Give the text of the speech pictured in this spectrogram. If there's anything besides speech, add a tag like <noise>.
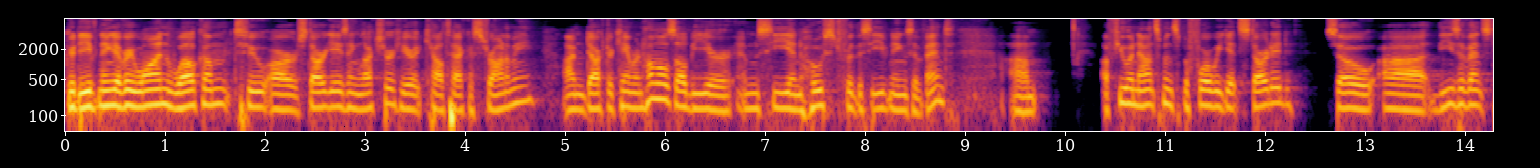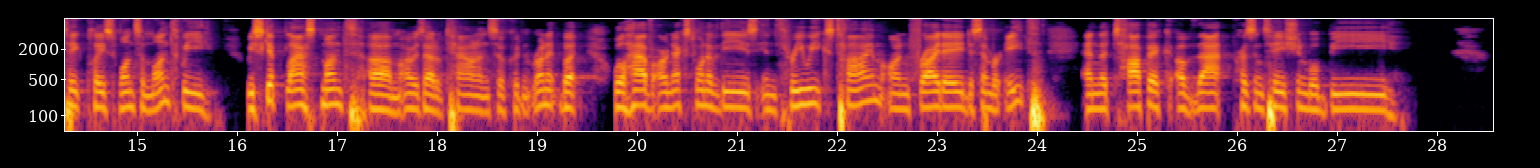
Good evening, everyone. Welcome to our stargazing lecture here at Caltech Astronomy. I'm Dr. Cameron Hummels. I'll be your MC and host for this evening's event. Um, a few announcements before we get started. So uh, these events take place once a month. We we skipped last month. Um, I was out of town and so couldn't run it, but we'll have our next one of these in three weeks' time on Friday, December 8th. And the topic of that presentation will be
